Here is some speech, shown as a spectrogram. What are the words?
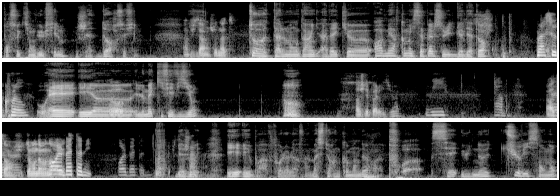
pour ceux qui ont vu le film. J'adore ce film. Ah putain, je note. Totalement dingue avec. Oh merde, comment il s'appelle celui de Gladiator? Russell Crowe. Ouais, et, oh. et, le mec qui fait Vision. Oh ah, je l'ai pas lu. Oui. Merde. Attends, euh, je te demande à mon Paul Bettany. Paul Bettany. Bien joué. Et, et bah, voilà, là, enfin, Master and Commander, c'est une tuerie sans nom.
